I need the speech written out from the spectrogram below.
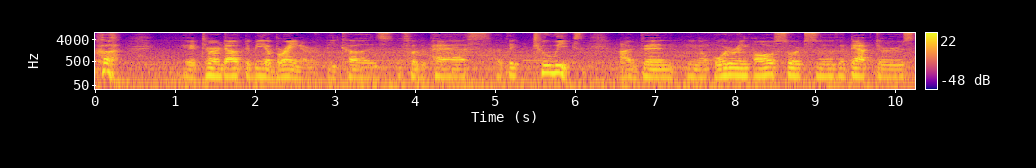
huh, it turned out to be a brainer because for the past, I think, two weeks, I've been, you know, ordering all sorts of adapters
